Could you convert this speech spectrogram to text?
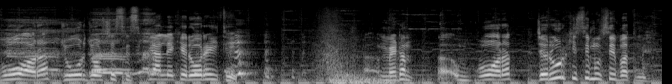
वो औरत ज़ोर ज़ोर से सिसकियाँ लेके रो रही थी। मैडम वो औरत ज़रूर किसी मुसीबत में है।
